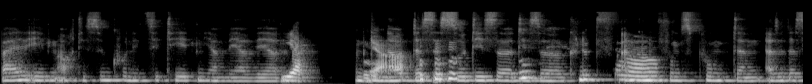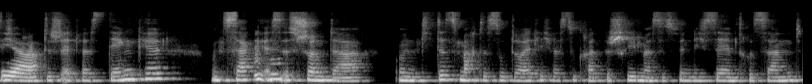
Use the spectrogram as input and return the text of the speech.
weil eben auch die Synchronizitäten ja mehr werden. ja. Und genau ja. das ist so dieser, dieser Knüpf Genau. Anknüpfungspunkt dann. Also, dass ich Ja. praktisch etwas denke und zack, es Mhm. ist schon da. Und das macht es so deutlich, was du gerade beschrieben hast. Das finde ich sehr interessant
